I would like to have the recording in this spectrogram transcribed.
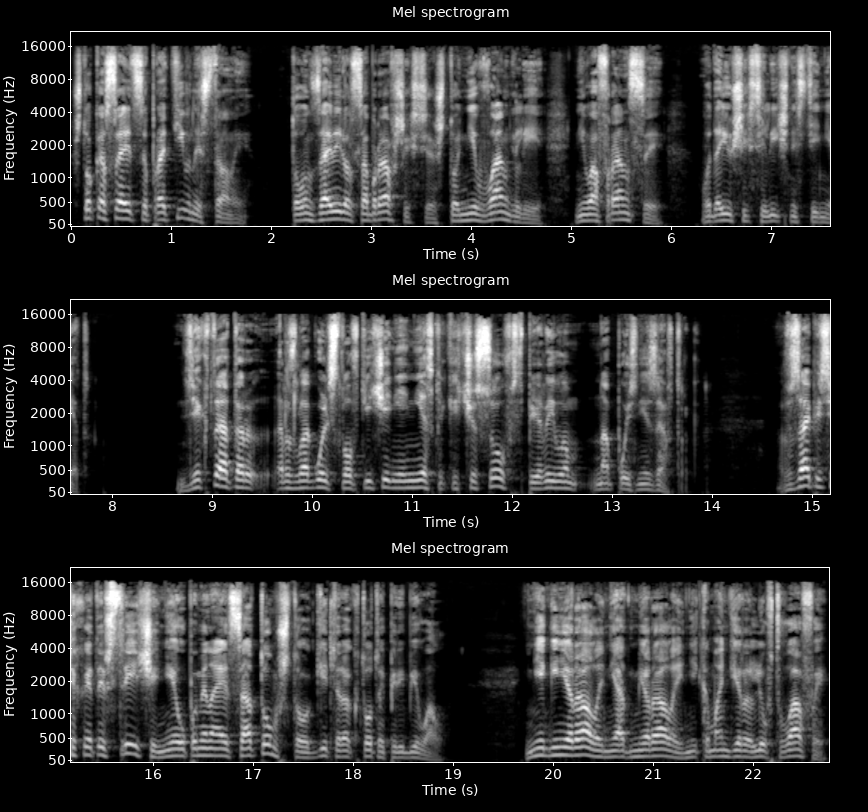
Что касается противной страны, то он заверил собравшихся, что ни в Англии, ни во Франции выдающихся личностей нет. Диктатор разглагольствовал в течение нескольких часов с перерывом на поздний завтрак. В записях этой встречи не упоминается о том, что Гитлера кто-то перебивал. Ни генералы, ни адмиралы, ни командиры Люфтваффе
